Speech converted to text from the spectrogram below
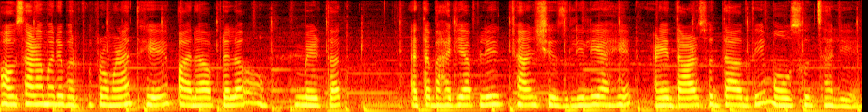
पावसाळ्यामध्ये भरपूर प्रमाणात हे पानं आपल्याला मिळतात. आता भाजी आपली छान शिजलेली आहे आणि डाळसुद्धा अगदी मऊसूद झाली आहे.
